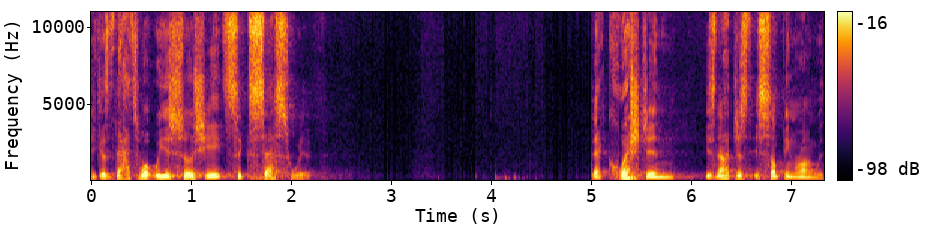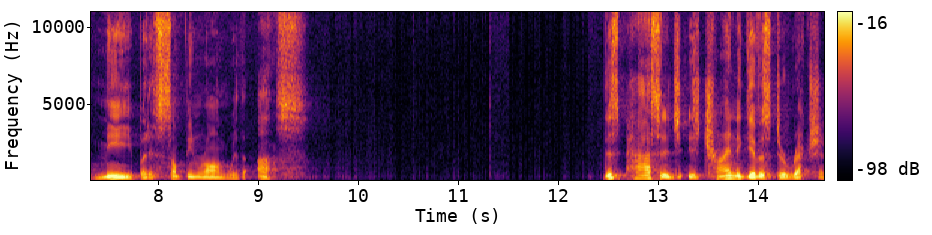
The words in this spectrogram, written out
Because that's what we associate success with. That question is not just is something wrong with me, but is something wrong with us. This passage is trying to give us direction.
